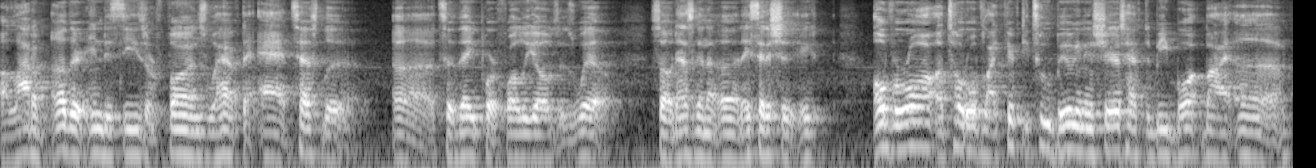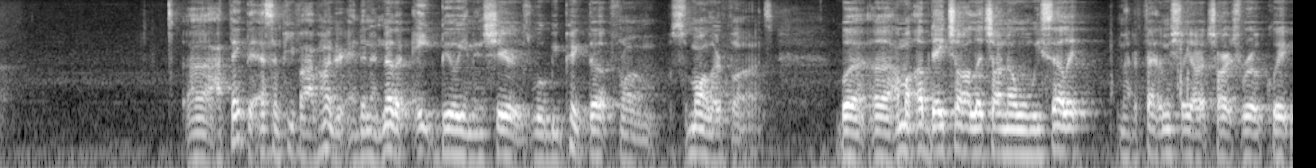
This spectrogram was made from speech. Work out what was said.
a lot of other indices or funds will have to add Tesla uh, to their portfolios as well. So that's gonna. Uh, they said it should it, overall a total of like 52 billion in shares have to be bought by. Uh, uh, I think the S&P 500, and then another 8 billion in shares will be picked up from smaller funds. But uh, I'm gonna update y'all, let y'all know when we sell it. Matter of fact, let me show y'all the charts real quick.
